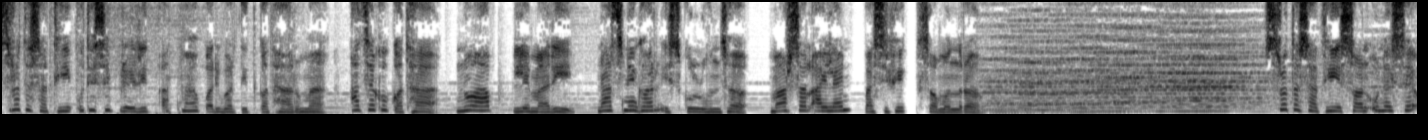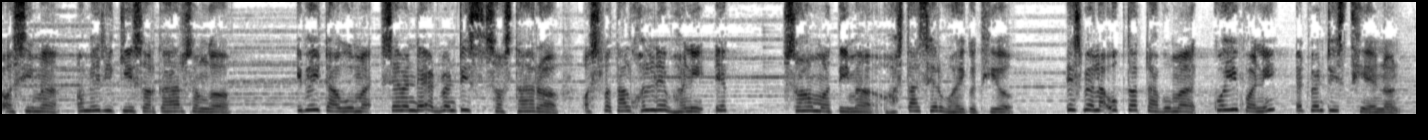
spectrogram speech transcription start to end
श्रोत साथी उद्देश्य प्रेरित आत्मा परिवर्तित कथाहरूमा आजको कथा नुआप लेमारी नाच्ने घर स्कुल हुन्छ मार्सल आइल्यान्ड पेसिफिक समुद्र। श्रोत साथी सन् उन्नाइस सय असीमा अमेरिकी सरकारसँग इभै टाबुमा सेभेन डे एडभान्टिस संस्था र अस्पताल खोल्ने भनी एक सहमतिमा हस्ताक्षर भएको थियो। त्यस बेला उक्त टापुमा कोही पनि एडभान्टिस थिएनन्।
